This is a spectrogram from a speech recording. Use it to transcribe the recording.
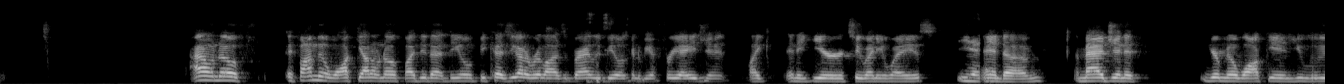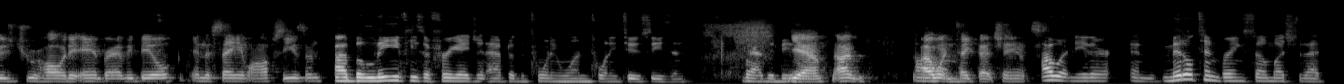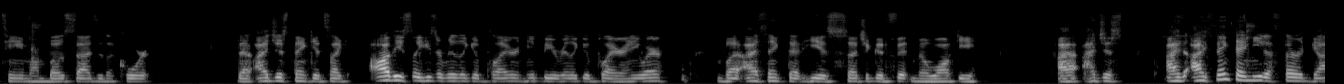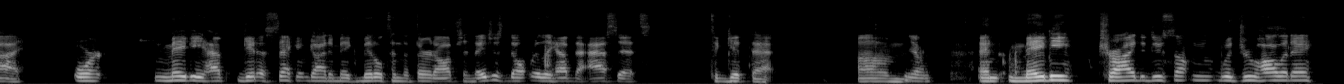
I don't know if if I'm Milwaukee, I don't know if I do that deal because you got to realize Bradley Beal is going to be a free agent like in a year or two, anyways. Yeah, And um, imagine if you're Milwaukee and you lose Jrue Holiday and Bradley Beal in the same offseason. I believe he's a free agent after the 21-22 season. Bradley Beal. Yeah, I'm. I Um, wouldn't take that chance. I wouldn't either. And Middleton brings so much to that team on both sides of the court that I just think it's like obviously he's a really good player and he'd be a really good player anywhere. But I think that he is such a good fit in Milwaukee. I, I just I, I think they need a third guy or maybe have get a second guy to make Middleton the third option. They just don't really have the assets to get that. Um yeah, and maybe try to do something with Jrue Holiday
